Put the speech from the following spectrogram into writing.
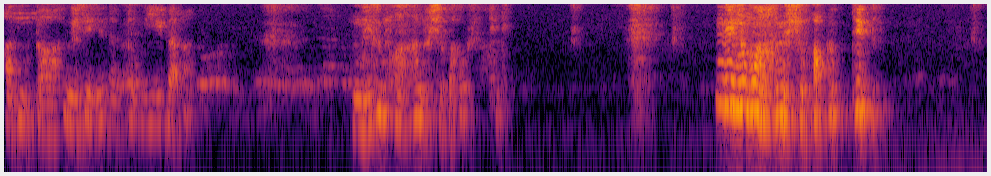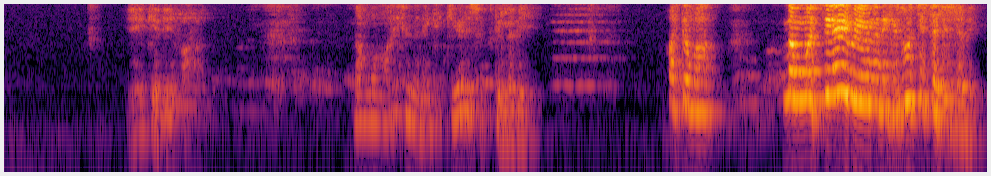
ಅಂತ ವಿಜಯನಗರ ಈಗ ನಿರ್ಮಾನುಷವಾಗುತ್ತಿದೆ ನಿರ್ಮಾನುಷವಾಗುತ್ತಿದೆ ಏಕೆ ದೇವ? ನಮ್ಮ ಮನುಷ್ಯ ನನಗೆ ಕೇಳಿಸುತ್ತಿಲ್ಲವೇ? ಅಥವಾ ನಮ್ಮ ಸೇವೆಯು ನಿನಗೆ ರುಚಿಸಲಿಲ್ಲವೆ?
